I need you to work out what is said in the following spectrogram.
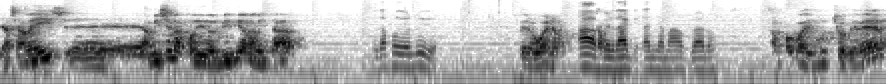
Ya sabéis, eh, a mí se me ha jodido el vídeo a la mitad, ¿Se te ha jodido el vídeo? pero bueno, Ah, verdad, que te han llamado, claro. tampoco hay mucho que ver.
